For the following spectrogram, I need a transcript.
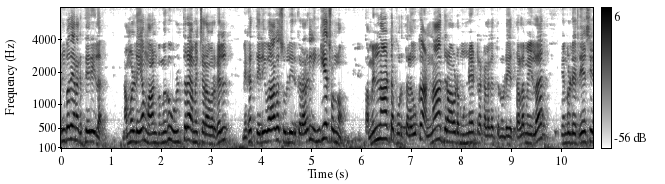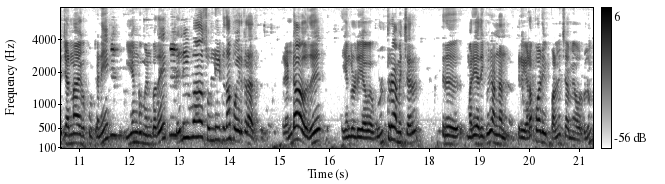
என்பது எனக்கு தெரியல. நம்மளுடைய மாண்புமிகு உள்துறை அமைச்சர் அவர்கள் மிக தெளிவாக சொல்லியிருக்கிறார்கள். இங்கேயே சொன்னோம். தமிழ்நாட்டை பொறுத்தளவுக்கு அண்ணா திராவிட முன்னேற்ற கழகத்தினுடைய தலைமையில் எங்களுடைய தேசிய ஜனநாயக கூட்டணி இயங்கும் என்பதை தெளிவாக சொல்லிட்டு தான் போயிருக்கிறார். ரெண்டாவது எங்களுடைய உள்துறை அமைச்சர் திரு மரியாதைக்குரிய அண்ணன் திரு எடப்பாடி பழனிசாமி அவர்களும்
